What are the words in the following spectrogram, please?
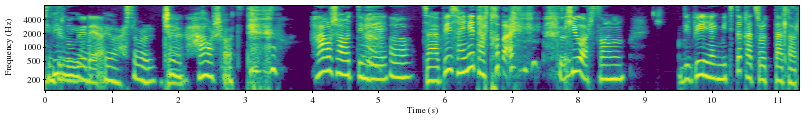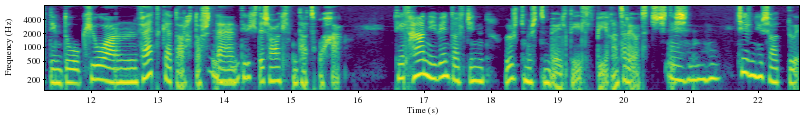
синдэргүүгээрээ. Айоо асуур. Чи хаа шот тий хаагур шоод юм бэ? За би саяны тавтахад Q орсон. Би яг мэддэг газруудаа л орд юм дөө. Q орно, Fat Cat орох тууштай. Тэр ихтэй шоолтон тооцохгүй хаа. Тэгэл хаана ивент болж ин урьж мөрцөн байл тэгэл би ганцаараа яваад чичтэй шин. Чи ер нь хэр шооддаг вэ?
